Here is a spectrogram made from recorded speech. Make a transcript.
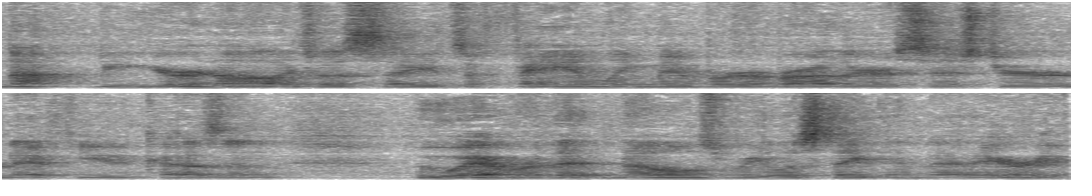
not be your knowledge, let's say it's a family member, a brother, a sister, nephew, cousin, whoever that knows real estate in that area.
